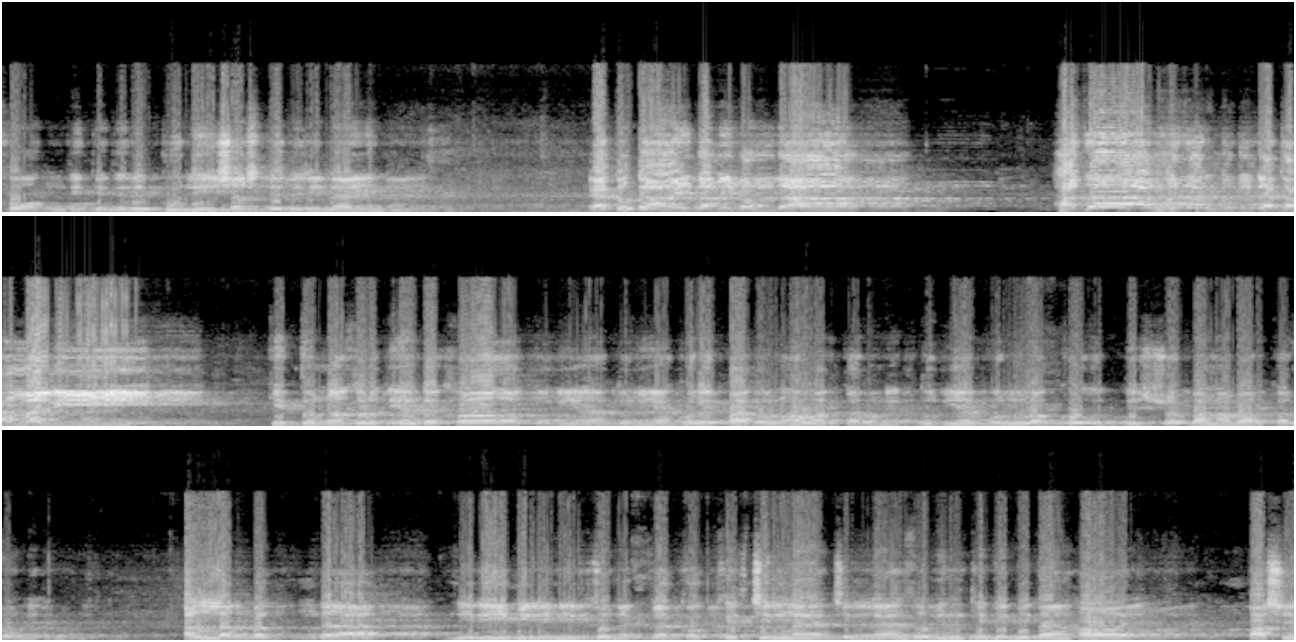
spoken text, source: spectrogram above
ফোন দিতে দেরি, পুলিশ আসতে দেরি নাই। এতটাই দামি বান্দা, হাজার হাজার কোটি টাকার মালিক। কিন্তু নজর দিয়ে দেখো, দুনিয়া দুনিয়া করে পাগল হওয়ার কারণে, দুনিয়া মূল লক্ষ্য, উদ্দেশ্য বানাবার কারণে। আল্লাহর বান্দা নিরিবিলি নির্জন একটা কক্ষে চিল্লায় চিল্লায় জমিন থেকে বিদায় হয়। পাশে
